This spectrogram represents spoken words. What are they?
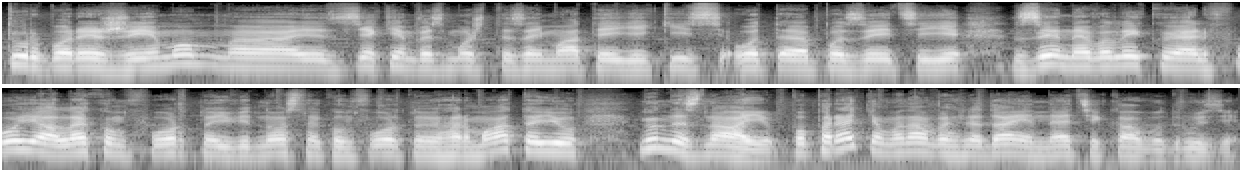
турборежимом, е, з яким ви зможете займати якісь от е, позиції, з невеликою альфою, але комфортною, відносно комфортною гарматою. Ну, не знаю. Попередньо вона виглядає нецікаво, друзі.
